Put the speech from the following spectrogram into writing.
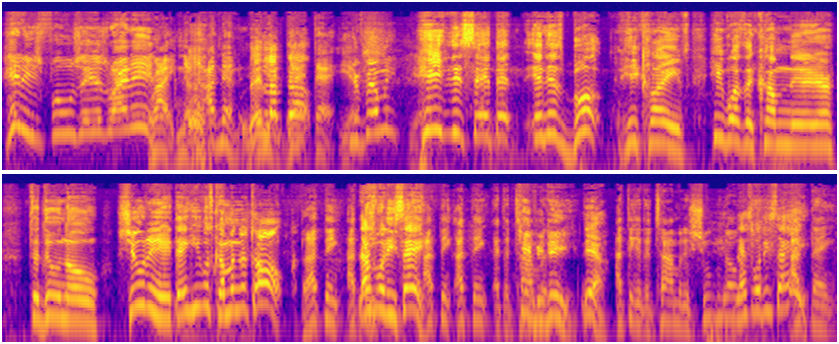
hit these fools' ears right in. Right. No, I never, They yeah, lucked that, out. That, yes. You feel me? Yeah. He just said that in his book. He claims he wasn't coming there to do no shooting or anything. He was coming to talk. But I think I That's think- what he say. I think I think at the time of, Yeah. I think at the time of the shooting though. That's what he say. I think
